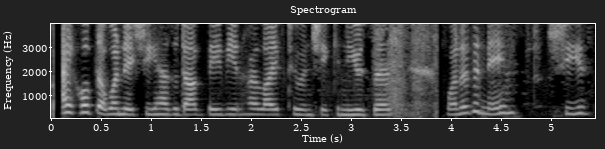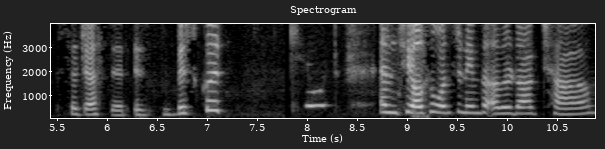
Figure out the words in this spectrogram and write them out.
But I hope that one day she has a dog baby in her life too, and she can use this. One of the names she's suggested is Biscuit. Cute. And she also wants to name the other dog Chow.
